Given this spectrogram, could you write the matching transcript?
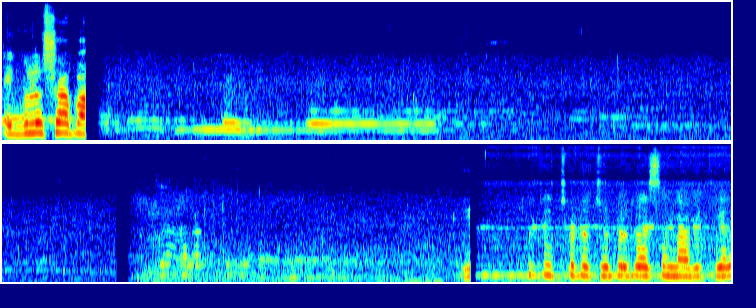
এগুলো সব ছোট ছোট গাছের নারিকেল।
